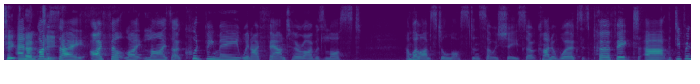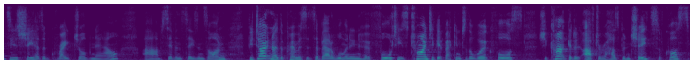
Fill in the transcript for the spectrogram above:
Tick and I've and got to say, I felt like Liza could be me when I found her. I was lost. And well, I'm still lost, and so is she. So it kind of works. It's perfect. Uh, the difference is she has a great job now, um, seven seasons on. If you don't know the premise, it's about a woman in her 40s trying to get back into the workforce. She can't get it after her husband cheats, of course.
